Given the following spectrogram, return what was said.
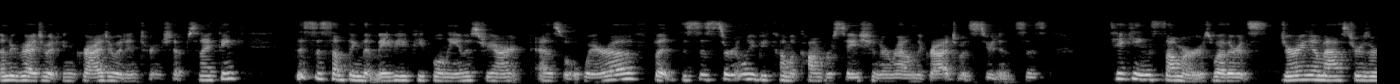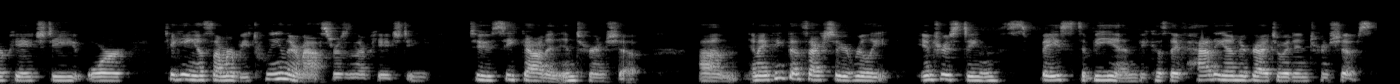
undergraduate and graduate internships, and I think this is something that maybe people in the industry aren't as aware of, but this has certainly become a conversation around the graduate students is taking summers, whether it's during a master's or PhD or taking a summer between their master's and their PhD to seek out an internship. Um, and I think that's actually a really interesting space to be in because they've had the undergraduate internships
